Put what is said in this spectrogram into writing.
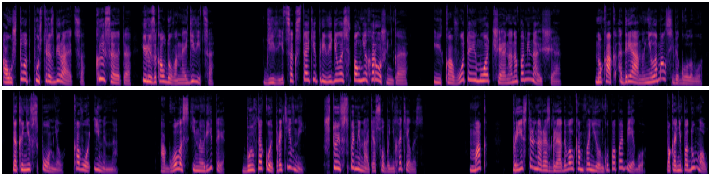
А уж тот пусть разбирается, крыса это или заколдованная девица. Девица, кстати, привиделась вполне хорошенькая и кого-то ему отчаянно напоминающая. Но как Адриану не ломал себе голову, так и не вспомнил, кого именно. А голос Инориты был такой противный, что и вспоминать особо не хотелось. Маг пристально разглядывал компаньонку по побегу, пока не подумал,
